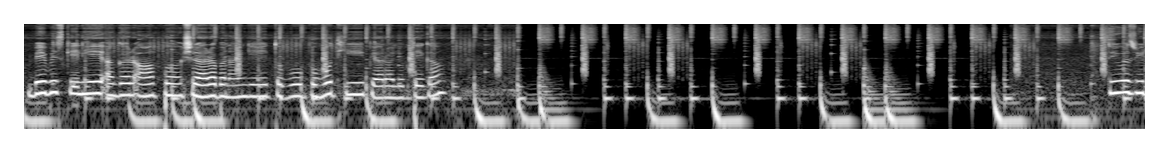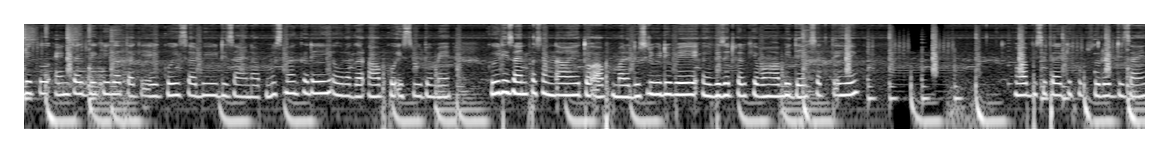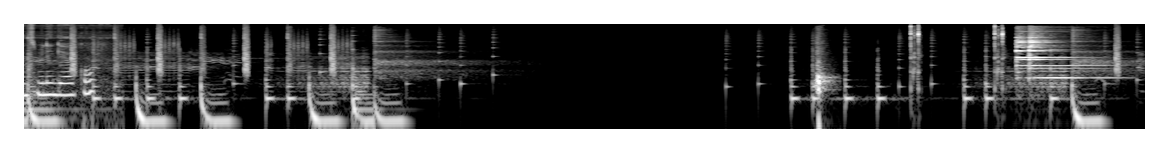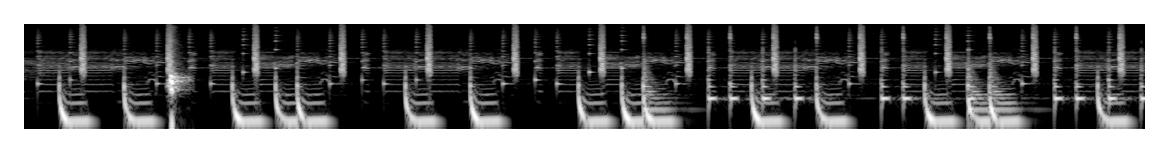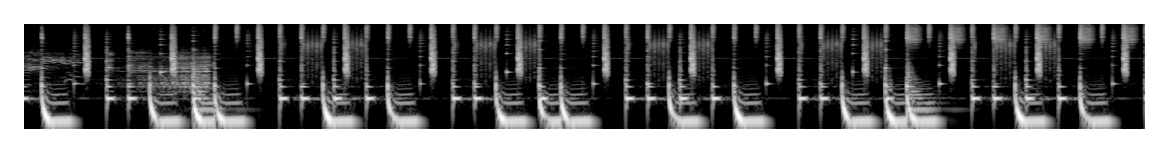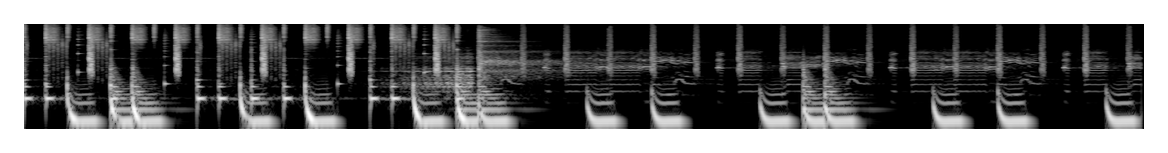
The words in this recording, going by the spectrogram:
बेबीज़ के लिए अगर आप शरारा बनाएँगे तो वो बहुत ही प्यारा लुक देगा। तो यूज़ वीडियो को एंड तक देखिएगा ताकि कोई सा भी डिज़ाइन आप मिस ना करें और अगर आपको इस वीडियो में कोई डिज़ाइन पसंद ना आए तो आप हमारे दूसरी वीडियो पे विज़िट करके वहाँ भी देख सकते हैं। वहाँ भी इसी तरह के खूबसूरत डिज़ाइंस मिलेंगे आपको।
